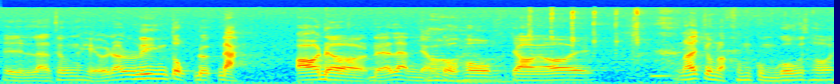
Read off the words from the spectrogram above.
thì là thương hiệu đó liên tục được đặt order để làm nhẫn cầu hôn. Trời ơi. Nói chung là không cùng gu thôi.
